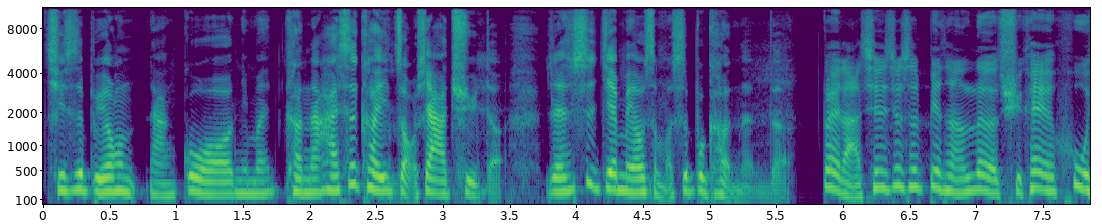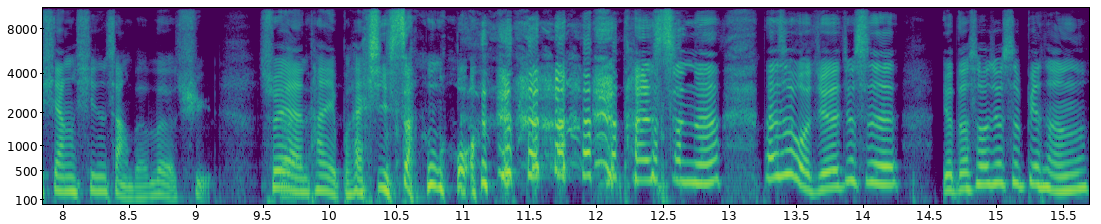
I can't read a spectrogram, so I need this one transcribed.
其实不用难过哦，你们可能还是可以走下去的。人世间没有什么是不可能的。对啦，其实就是变成乐趣，可以互相欣赏的乐趣。虽然他也不太欣赏我，但是呢，但是我觉得就是有的时候就是变成。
